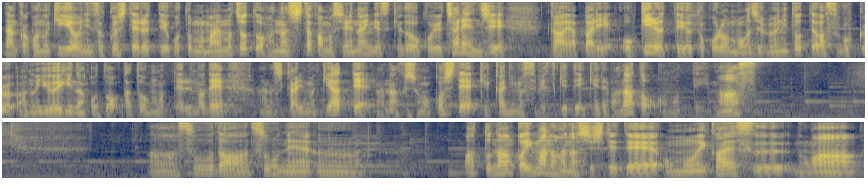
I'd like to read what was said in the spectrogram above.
なんかこの企業に属してるっていうことも前もちょっとお話ししたかもしれないんですけど、こういうチャレンジがやっぱり起きるっていうところも自分にとってはすごくあの有意義なことだと思っているので、あのしっかり向き合ってあのアクションを起こして結果に結びつけていければなと思っています。ああ、そうだ、そうね、うん。あとなんか今の話してて思い返すのは、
